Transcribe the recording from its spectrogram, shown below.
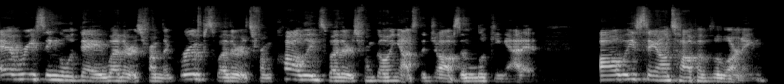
every single day, whether it's from the groups, whether it's from colleagues, whether it's from going out to the jobs and looking at it. Always stay on top of the learning.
